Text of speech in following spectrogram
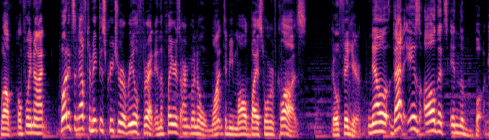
well, hopefully not, but it's enough to make this creature a real threat, and the players aren't going to want to be mauled by a swarm of claws. Go figure. Now, that is all that's in the book.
